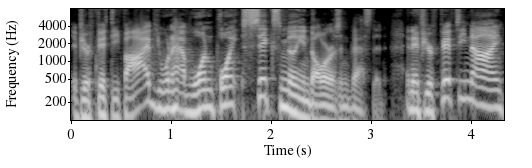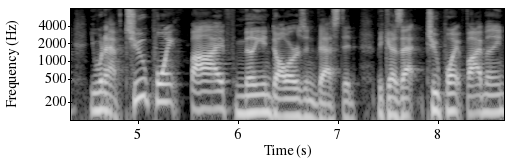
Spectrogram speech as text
If you're 55, you want to have $1.6 million invested. And if you're 59, you want to have $2.5 million invested because at $2.5 million,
